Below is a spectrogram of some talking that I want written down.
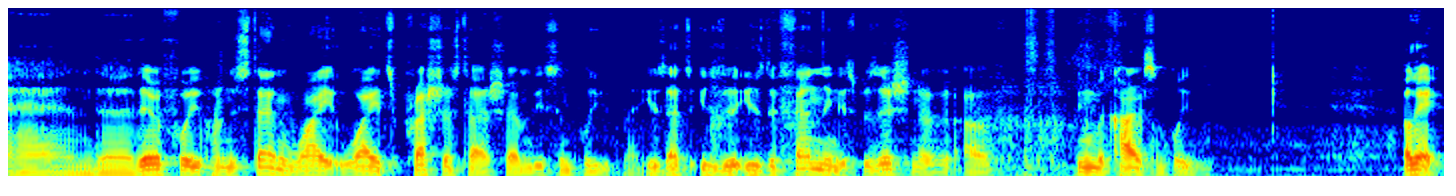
and uh, therefore you can understand why why it's precious to Hashem the simple yitna. He's, that's, he's, he's defending his position of, of being makariv simple yitna. Okay,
